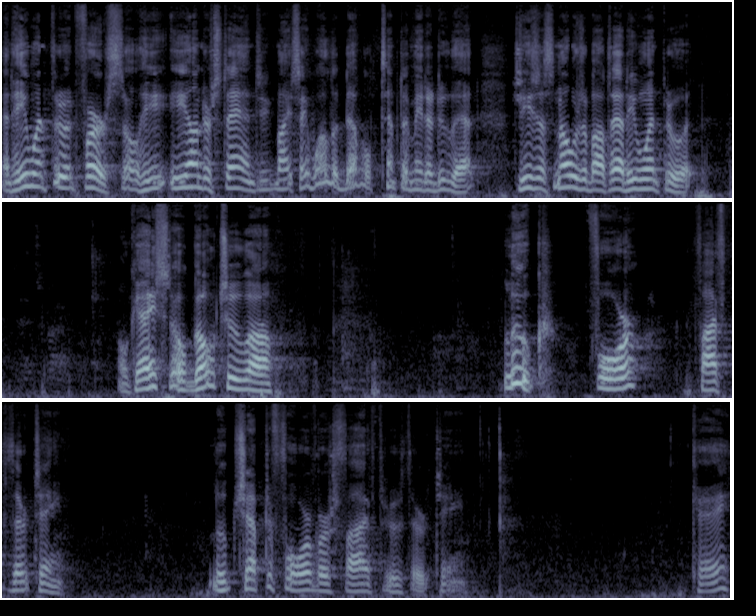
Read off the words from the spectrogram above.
And he went through it first, so he, he understands. You might say, well, the devil tempted me to do that. Jesus knows about that. He went through it. Okay, so go to uh, Luke 4 5 to 13. Luke chapter 4, verse 5 through 13. Okay,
